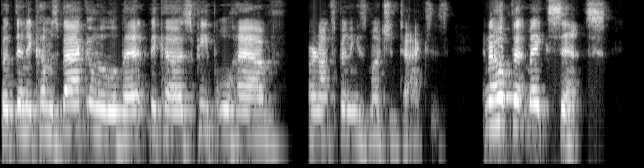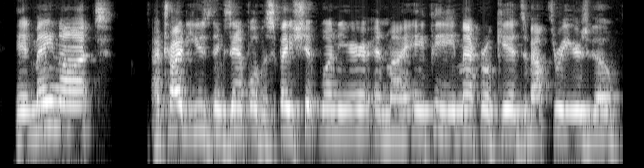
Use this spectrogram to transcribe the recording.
but then it comes back a little bit because people have are not spending as much in taxes. And I hope that makes sense. It may not. I tried to use an example of a spaceship one year, and my AP macro kids about three years ago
